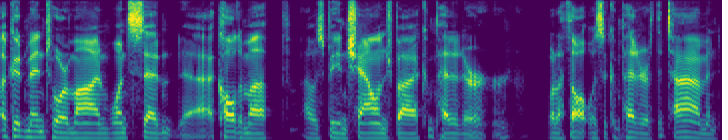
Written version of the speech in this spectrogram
a good mentor of mine once said, uh, I called him up. I was being challenged by a competitor, or what I thought was a competitor at the time, and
